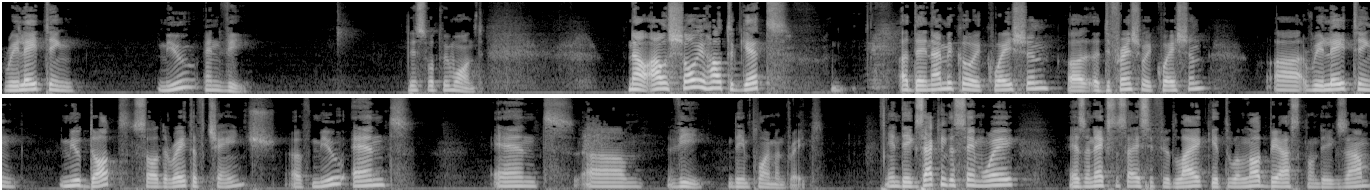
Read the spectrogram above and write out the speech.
relating mu and v. This is what we want. Now, I'll show you how to get a dynamical equation, uh, a differential equation, uh, relating mu dot, so the rate of change of mu, and and um, v, the employment rate. In the exactly the same way as an exercise, if you'd like, it will not be asked on the exam.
